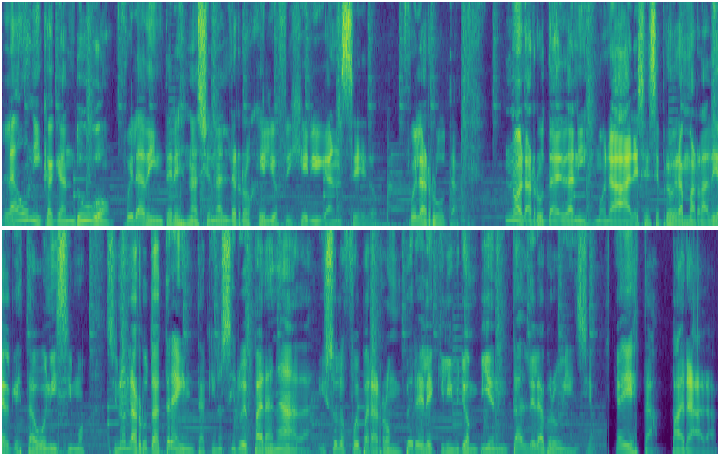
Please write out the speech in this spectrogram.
La única que anduvo fue la de interés nacional de Rogelio Frigerio y Gancedo. Fue la ruta. No la ruta de Danis Morales, ese programa radial que está buenísimo, sino la ruta 30, que no sirve para nada y solo fue para romper el equilibrio ambiental de la provincia. Y ahí está, parada.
